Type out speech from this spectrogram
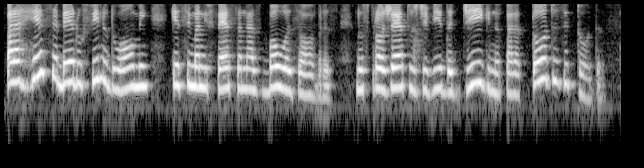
para receber o Filho do Homem que se manifesta nas boas obras, nos projetos de vida digna para todos e todas.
